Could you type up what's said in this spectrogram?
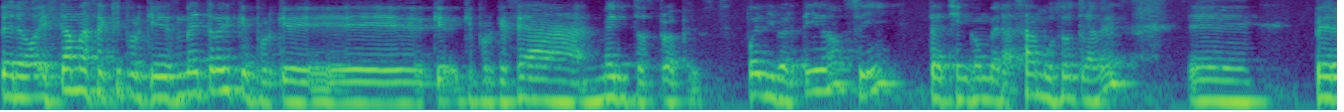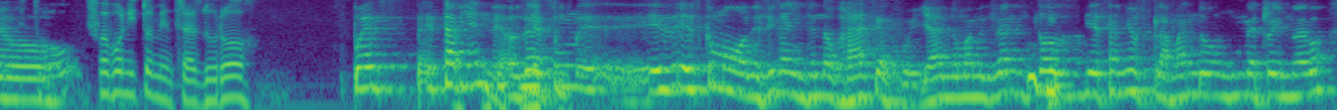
pero está más aquí porque es Metroid que porque, que, que porque sea méritos propios. Fue divertido, sí. Está chingón ver a Samus otra vez. eh, pero fue bonito mientras duró. Pues está bien, o sea, es, un- es, es como decirle a Nintendo gracias, güey, ya no mames, llevan todos 10 años clamando un Metroid nuevo,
